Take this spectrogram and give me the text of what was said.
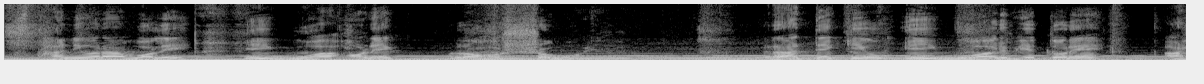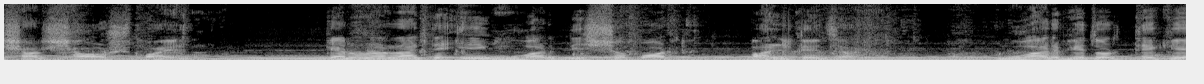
স্থানীয়রা বলে, এই গুহা অনেক রহস্যময়। রাতে কেউ এই গুহার ভেতরে আসার সাহস পায় না, কেননা রাতে এই গুহার দৃশ্যপট পাল্টে যায়। গুহার ভেতর থেকে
